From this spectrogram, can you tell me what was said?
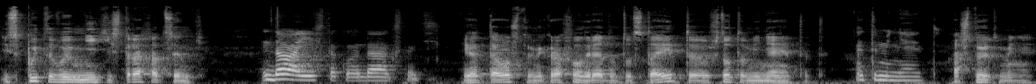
испытываем некий страх оценки. Да, есть такое, да, кстати. И от того, что микрофон рядом тут стоит, то что-то меняет это. Это меняет. А что это меняет?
